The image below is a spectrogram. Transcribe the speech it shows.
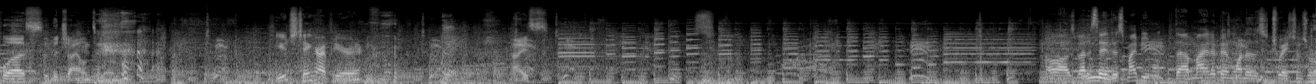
Plus the child. Huge ting up here. nice. Oh, I was about to say this might be that might have been one of the situations where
